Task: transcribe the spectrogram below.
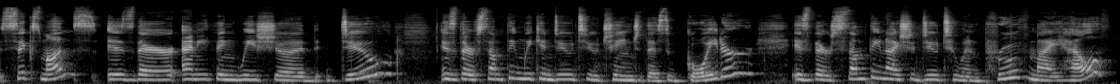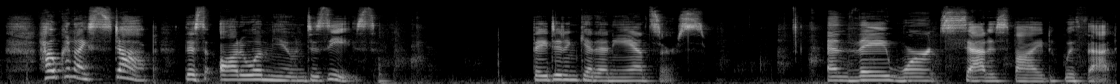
Six months? Is there anything we should do? Is there something we can do to change this goiter? Is there something I should do to improve my health? How can I stop this autoimmune disease? They didn't get any answers. And they weren't satisfied with that.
